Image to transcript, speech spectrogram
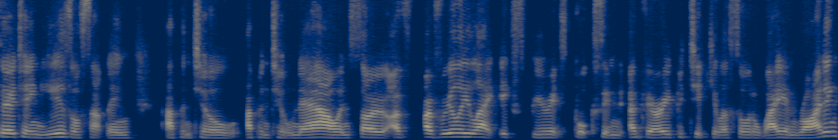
13 years or something up until up until now. And so I've I've really like experienced books in a very particular sort of way in writing.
